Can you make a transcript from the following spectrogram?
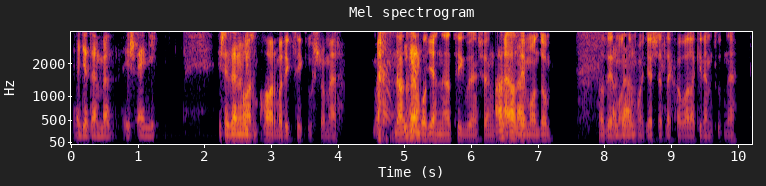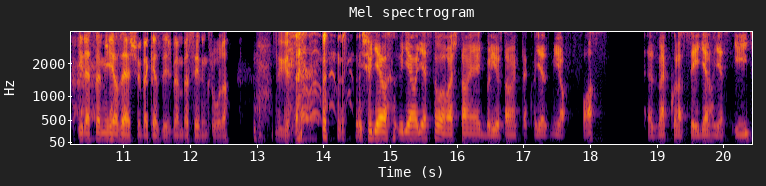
egyetemben, és ennyi. És ezen úgy, Har- harmadik ciklusra már. De az Igen, nem volt benne a cikkben sem. Az Hát azért nem. mondom, azért Az mondom, nem. hogy esetleg, ha valaki nem tudná. Illetve mi az első bekezdésben beszélünk róla. Igen. És ugye, ugye, hogy ezt olvastam, én egyből írtam nektek, hogy ez mi a fasz, ez mekkora szégyen, hogy ezt így,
